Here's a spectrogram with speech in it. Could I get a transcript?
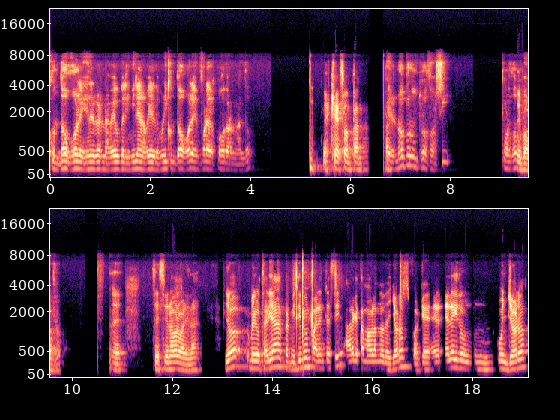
con dos goles en el Bernabéu que eliminan al Bayern de Múnich con dos goles en fuera del juego de Ronaldo. Es que son tan... Pero no por un trozo así, por dos sí, metros. Eh, Sí, sí, una barbaridad. Yo me gustaría permitirme un paréntesis, ahora que estamos hablando de lloros, porque he, he leído un, un, lloro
